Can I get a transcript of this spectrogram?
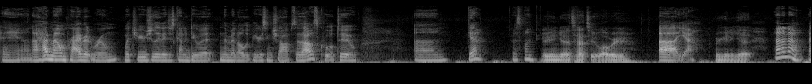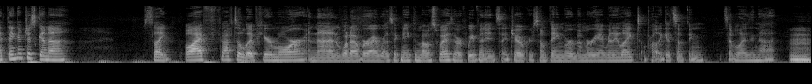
And I had my own private room, which usually they just kind of do it in the middle of the piercing shop, so that was cool too. Um, yeah, it was fun. Are you gonna get a tattoo while we're here? Uh, yeah, We're gonna get? I don't know. I think I'm just gonna. It's like, well, I have to live here more, and then whatever I resonate the most with, or if we have an inside joke or something or a memory I really liked, I'll probably get something symbolizing that. Mm-hmm.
